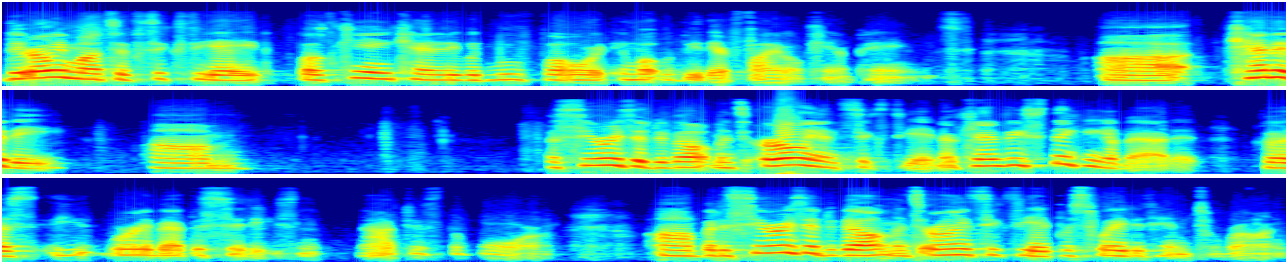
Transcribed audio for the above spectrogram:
the early months of 68, both King and Kennedy would move forward in what would be their final campaigns. Uh, Kennedy, um, a series of developments early in 68. Now, Kennedy's thinking about it because he's worried about the cities, not just the war. Uh, but a series of developments early in 68 persuaded him to run,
